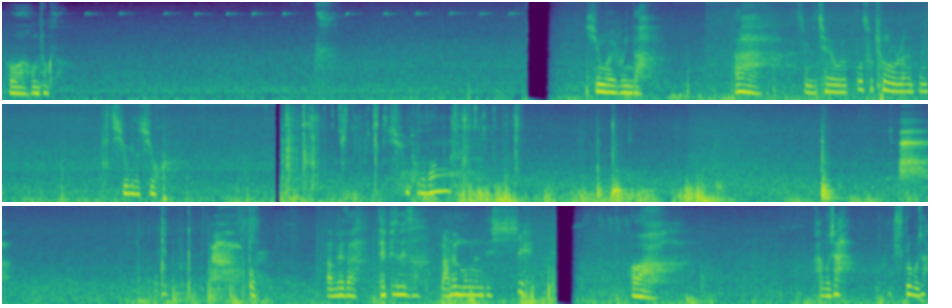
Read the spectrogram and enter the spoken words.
우와 엄청 크다. 쉬운 거이 보인다 아 지금 이 체력으로 또 소총을 올라가다니 지옥이다 지옥. 현포도당 꿀 남들 다 대피소에서 라면 먹는데 씨. 와. 가보자 죽여보자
